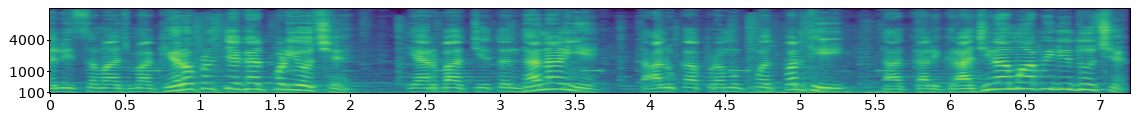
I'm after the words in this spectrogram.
દલિત સમાજમાં ઘેરો પ્રત્યાઘાત પડ્યો છે. ત્યારબાદ ચેતન ધાનાણીએ તાલુકા પ્રમુખ પદ પરથી તાત્કાલિક રાજીનામું આપી દીધું છે.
